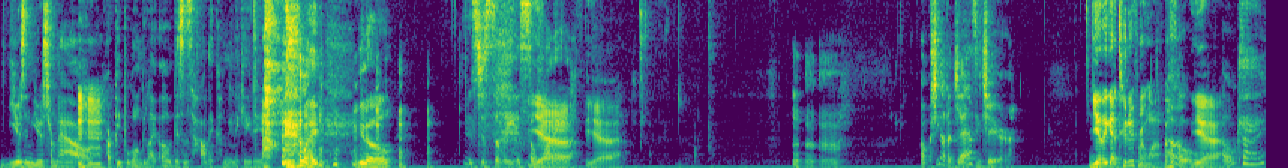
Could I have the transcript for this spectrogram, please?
years and years from now, Mm-hmm. are people going to be like, oh, this is how they communicated? like, you know, it's just silly. It's so yeah, funny. yeah. Oh, she got a jazzy chair. Yeah, they got two different ones. Oh, Yeah. Okay.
